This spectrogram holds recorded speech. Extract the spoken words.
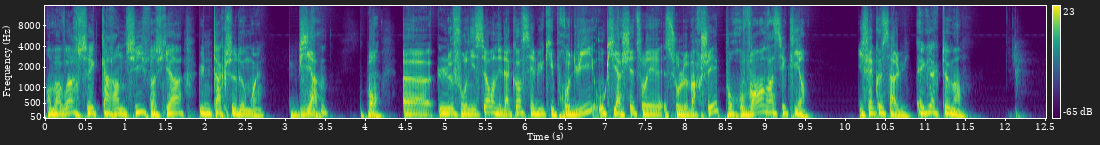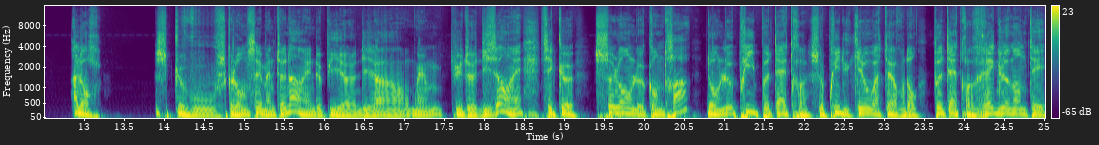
on va voir, c'est 46 parce qu'il y a une taxe de moins. Bien. Bon, euh, le fournisseur, on est d'accord, c'est lui qui produit ou qui achète sur, les, sur le marché pour vendre à ses clients. Il fait que ça, lui. Exactement. Alors, ce que, vous, ce que l'on sait maintenant, hein, depuis euh, déjà au moins plus de 10 ans, hein, c'est que selon le contrat, dont le prix peut être, ce prix du kilowattheure, donc peut être réglementé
